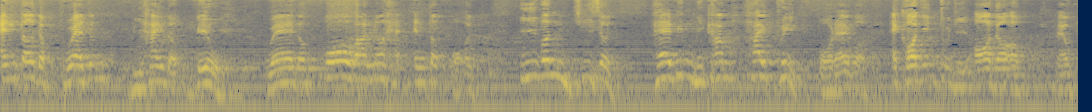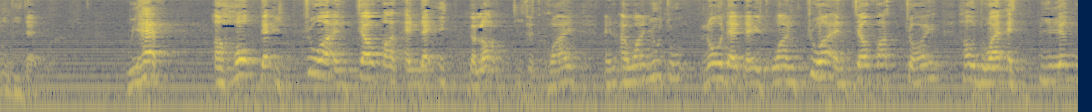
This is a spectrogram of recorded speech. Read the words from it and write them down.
enter the presence behind the veil, where the forerunner had entered for us. Even Jesus, having become high priest forever, according to the order of Melchizedek. We have a hope that is sure and steadfast, and that is the Lord Jesus Christ. And I want you to know that there is one sure and steadfast joy. How do I experience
